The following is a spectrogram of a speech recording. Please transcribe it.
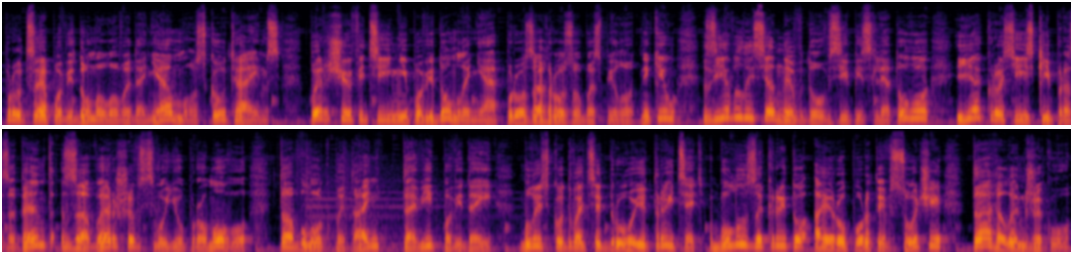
Про це повідомило видання Moscow Times. Перші офіційні повідомлення про загрозу безпілотників з'явилися невдовзі після того, як російський президент завершив свою промову та блок питань та відповідей. Близько 22.30 було закрито аеропорти в Сочі та Геленджику.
